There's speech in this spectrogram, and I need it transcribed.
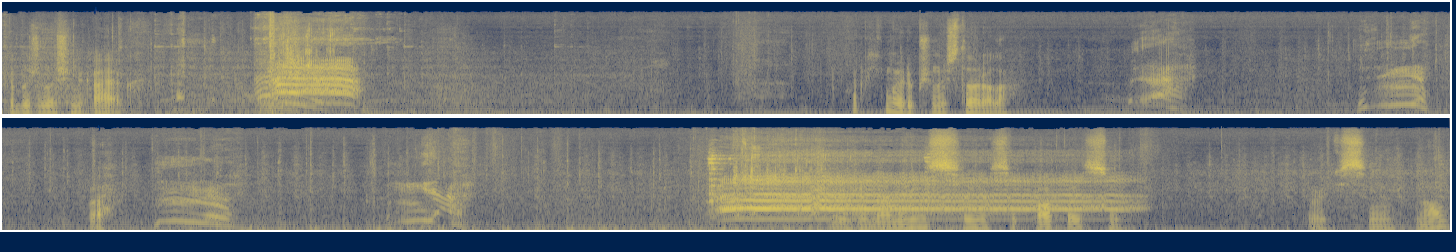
Acabou de luxo me carrego. Por que meu Eruption não estourou lá? Ué. Legendamência, você topa isso? Pior que sim. Não?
